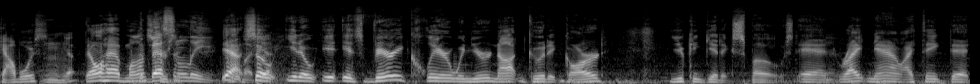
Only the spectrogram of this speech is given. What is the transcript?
Cowboys. Yep. They all have The monsters. best in the league, Yeah. much, so yeah. you know it, it's very clear when you're not good at guard, you can get exposed. And right now, I think that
